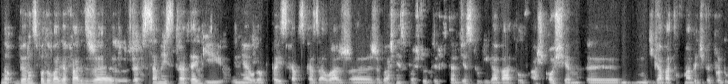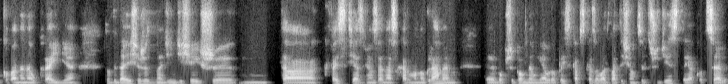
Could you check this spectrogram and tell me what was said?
No, biorąc pod uwagę fakt, że, że w samej strategii Unia Europejska wskazała, że, że właśnie spośród tych 40 gigawatów aż 8 y, gigawatów ma być wyprodukowane na Ukrainie, to wydaje się, że na dzień dzisiejszy mm, ta kwestia związana z harmonogramem, y, bo przypomnę, Unia Europejska wskazała 2030 jako cel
